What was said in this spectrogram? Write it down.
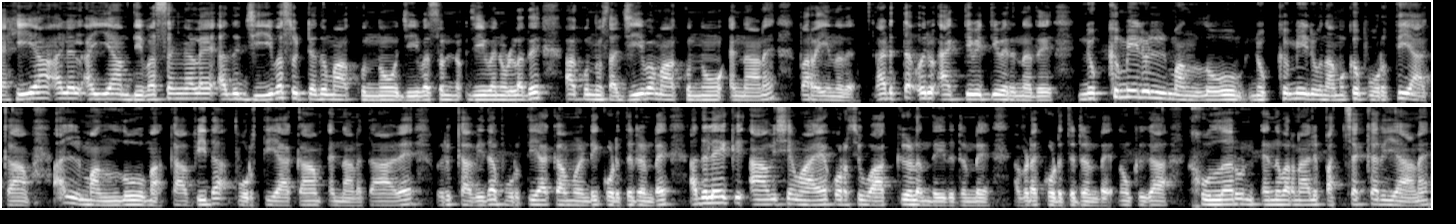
തഹിയ അലൽ അയ്യാം ദിവസങ്ങളെ അത് ജീവസുറ്റതുമാക്കുന്നു ജീവസു ജീവനുള്ളത് ആക്കുന്നു സജീവമാക്കുന്നു എന്നാണ് പറയുന്നത്. അടുത്ത ഒരു ആക്ടിവിറ്റി വരുന്നത്. നുക്മിലുൽ മൻലൂം നുക്കുമിലു നമുക്ക് പൂർത്തിയാക്കാം. അൽ മൻലൂമ കവിത പൂർത്തിയാക്കാം എന്നാണ്. താഴെ ഒരു കവിത പൂർത്തിയാക്കാൻ വേണ്ടി കൊടുത്തിട്ടുണ്ട്. അതിലേക്ക് ആവശ്യമായ കുറച്ച് വാക്കുകൾ എന്ത് ചെയ്തിട്ടുണ്ട്? അവിടെ കൊടുത്തിട്ടുണ്ട്. നോക്കുക. ഹുലറുൻ എന്ന് പറഞ്ഞാൽ പച്ചക്കറിയാണ്.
